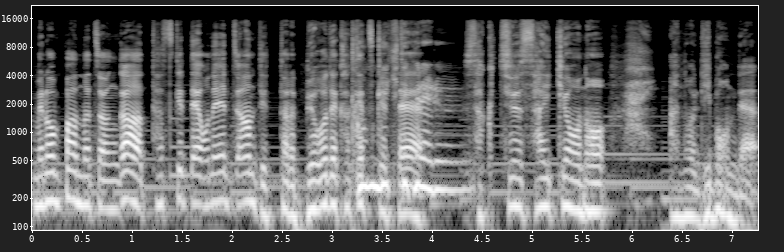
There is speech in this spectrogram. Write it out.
メロンパンナちゃんが「助けてお姉ちゃん」って言ったら秒で駆けつけて作中最強のはいあのリボンで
